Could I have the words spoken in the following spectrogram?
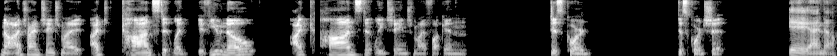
No, I try and change my. I constant like if you know, I constantly change my fucking Discord Discord shit. Yeah, yeah, yeah, I know.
